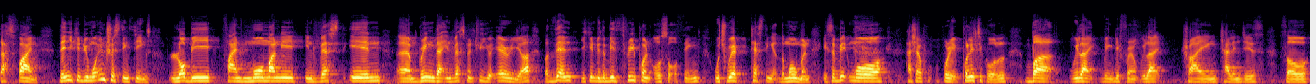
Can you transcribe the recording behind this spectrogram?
that's fine. Then you can do more interesting things. Lobby, find more money, invest in, um, bring that investment to your area. But then you can do the bid 3.0 sort of thing, which we're testing at the moment. It's a bit more, how shall I put it, political, but we like being different. We like trying challenges. So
